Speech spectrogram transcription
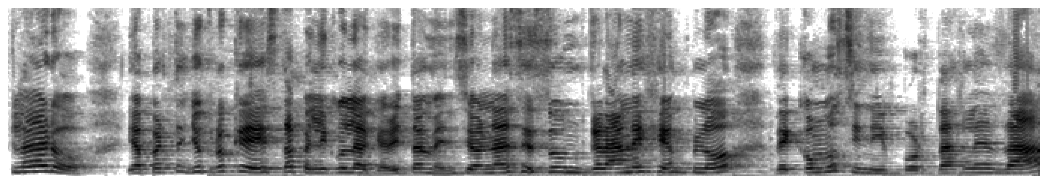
Claro, y aparte yo creo que esta película que ahorita mencionas es un gran ejemplo de cómo sin importar la edad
